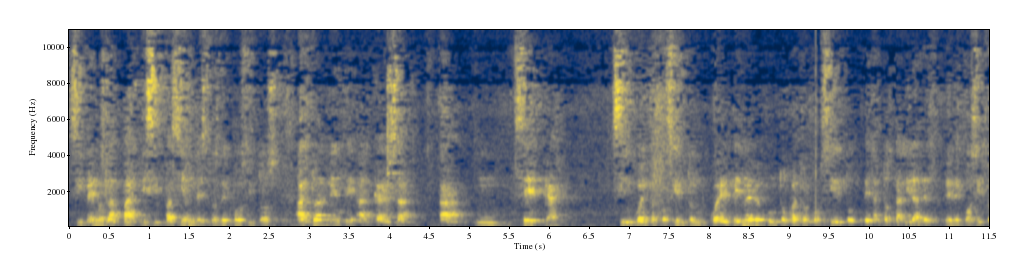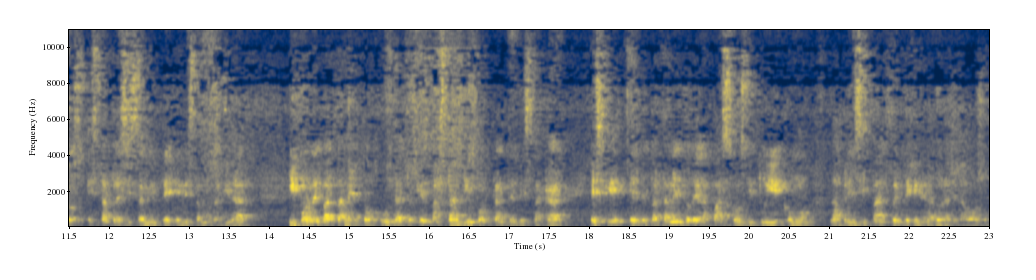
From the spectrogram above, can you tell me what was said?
si vemos la participación de estos depósitos, actualmente alcanza a mm, cerca 50%, 49.4% de la totalidad de, depósitos está precisamente en esta modalidad. Y por departamento, un dato que es bastante importante destacar es que el Departamento de La Paz constituye como la principal fuente generadora del ahorro.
